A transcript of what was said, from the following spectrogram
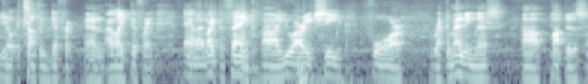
you know it's something different, and I like different. And I'd like to thank uh, URHC for recommending this. Uh, pop his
